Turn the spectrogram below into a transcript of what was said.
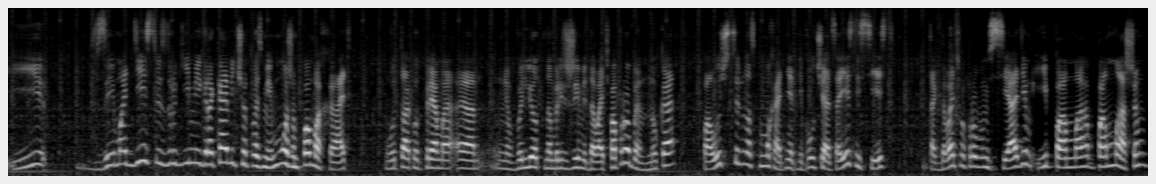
и взаимодействие с другими игроками, черт возьми. Мы можем помахать. Вот так вот прямо э, в летном режиме. Давайте попробуем. Ну-ка, получится ли у нас помахать? Нет, не получается. А если сесть? Так, давайте попробуем сядем и пома помашем.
